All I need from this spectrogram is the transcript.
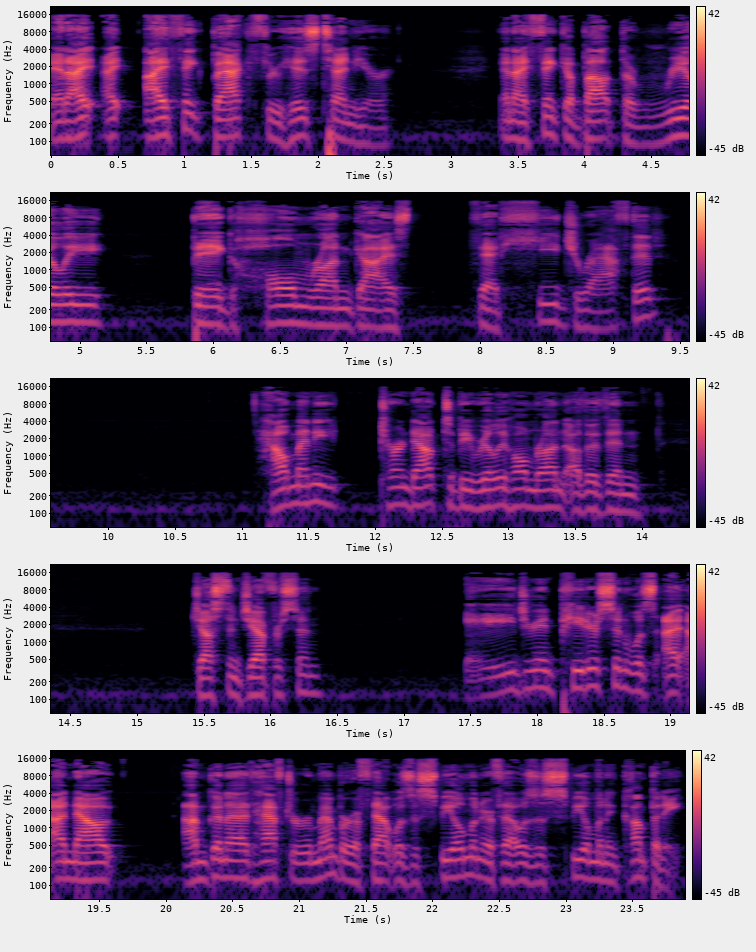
And I, I, I think back through his tenure, and I think about the really big home run guys that he drafted how many turned out to be really home run other than Justin Jefferson? Adrian Peterson was. I, I now I'm gonna have to remember if that was a Spielman or if that was a Spielman and Company.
